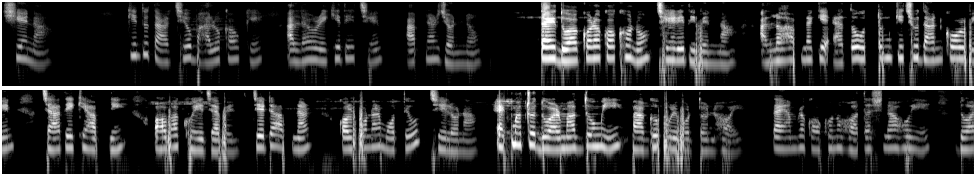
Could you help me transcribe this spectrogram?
সে না। কিন্তু তার চেয়েও ভালো কাউকে আল্লাহ রেখে দিয়েছেন আপনার জন্য। তাই দোয়া করা কখনো ছেড়ে দিবেন না। আল্লাহ আপনাকে এত উত্তম কিছু দান করবেন যা দেখে আপনি অবাক হয়ে যাবেন, যেটা আপনার কল্পনার মতেও ছিল না। একমাত্র দোয়ার মাধ্যমেই ভাগ্য পরিবর্তন হয়। তাই আমরা কখনো হতাশ না হয়ে দোয়া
